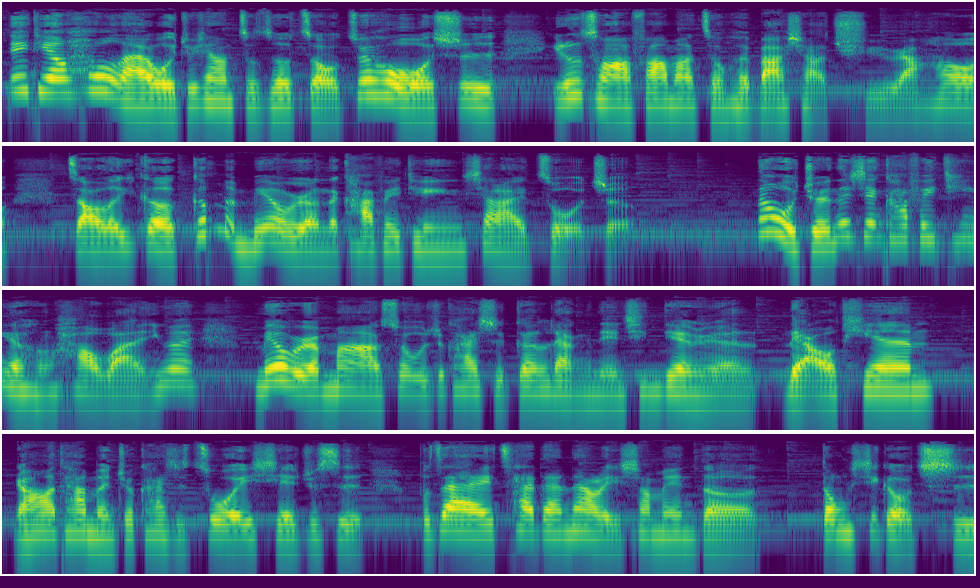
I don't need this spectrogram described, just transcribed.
那天后来我就这样走走走，最后我是一路从阿法马走回巴小区，然后找了一个根本没有人的咖啡厅下来坐着。那我觉得那间咖啡厅也很好玩，因为没有人嘛，所以我就开始跟两个年轻店员聊天，然后他们就开始做一些就是不在菜单料理上面的东西给我吃。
